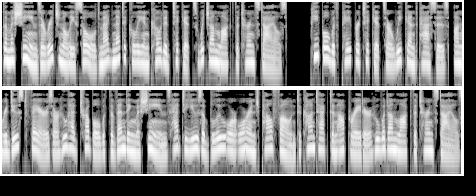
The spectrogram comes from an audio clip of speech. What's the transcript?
The machines originally sold magnetically encoded tickets which unlocked the turnstiles. People with paper tickets or weekend passes, on reduced fares or who had trouble with the vending machines had to use a blue or orange PAL phone to contact an operator who would unlock the turnstiles.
